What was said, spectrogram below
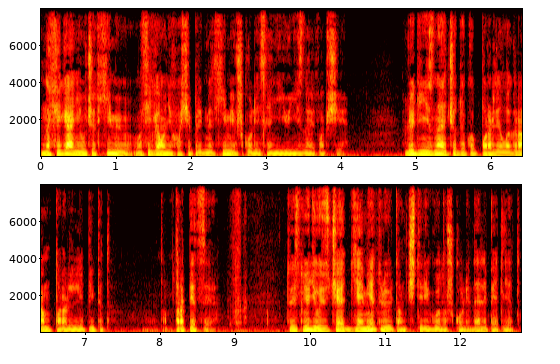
нафига они учат химию? Нафига у них вообще предмет химии в школе, если они ее не знают вообще? Люди не знают, что такое параллелограмм, параллелепипед, там, трапеция. То есть люди изучают геометрию там 4 года в школе, да, или 5 лет,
